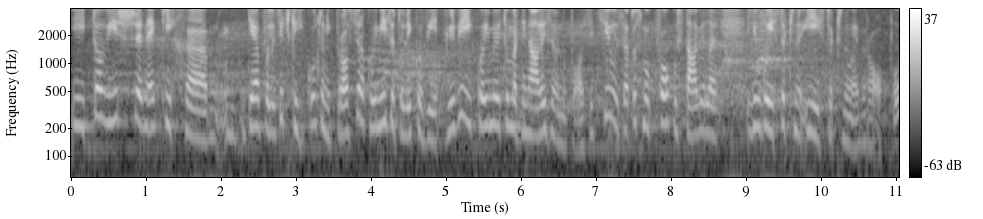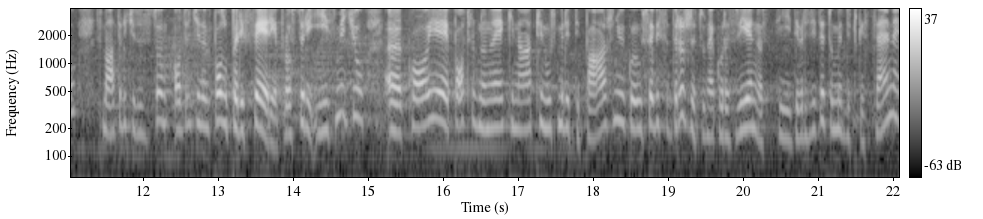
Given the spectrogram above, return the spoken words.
i to više neki nekih geopolitičkih i kulturnih prostora koji nisu toliko vidljivi i koji imaju tu marginalizovanu poziciju. Zato smo u fokus stavile jugoistočnu i istočnu Evropu, smatrajući da su to određene poluperiferije, prostori između koje je potrebno na neki način usmeriti pažnju i koje u sebi sadrže tu neku razvijenost i diverzitet umetničke scene,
